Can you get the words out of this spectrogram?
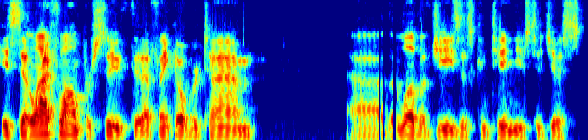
it's a lifelong pursuit that I think over time, uh, the love of Jesus continues to just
